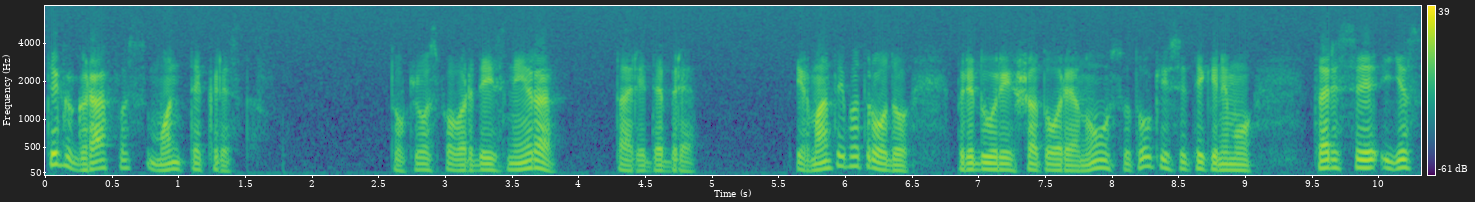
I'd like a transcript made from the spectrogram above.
tik grafas Montekristas. Tokios pavardės nėra, tarė Debre. Ir man taip atrodo, pridūrė Šato Renu su tokiu įsitikinimu, tarsi jis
